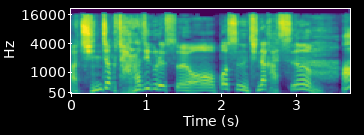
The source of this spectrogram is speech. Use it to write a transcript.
아, 진짜 잘하지 그랬어요. 버스는 지나갔음. 아,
